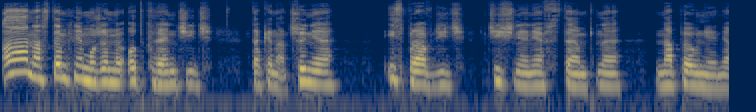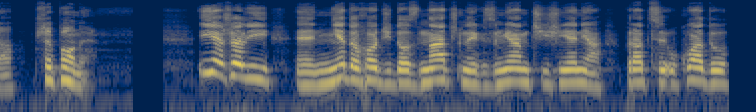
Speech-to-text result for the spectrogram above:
a następnie możemy odkręcić takie naczynie i sprawdzić ciśnienie wstępne napełnienia przepony. I jeżeli e, nie dochodzi do znacznych zmian ciśnienia pracy układu,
